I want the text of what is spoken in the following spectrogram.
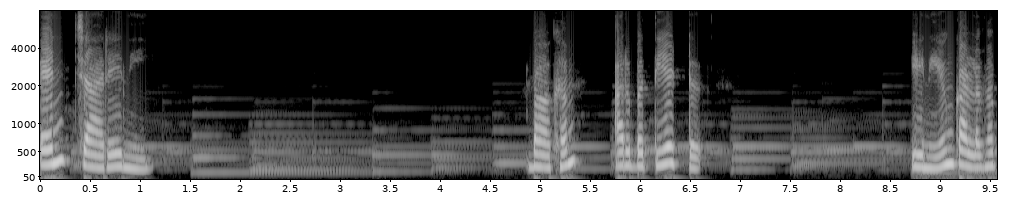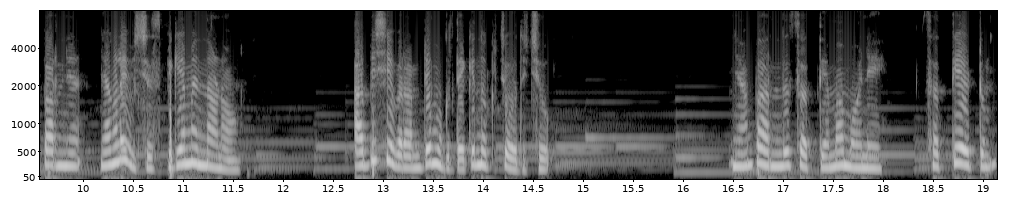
എൻ ചാരേ നീ. ഭാഗം അറുപത്തിയെട്ട്. ഇനിയും കള്ളങ്ങൾ പറഞ്ഞ് ഞങ്ങളെ വിശ്വസിപ്പിക്കാമെന്നാണോ? അഭി ശിവറാമിന്റെ മുഖത്തേക്ക് നോക്കി ചോദിച്ചു. ഞാൻ പറഞ്ഞത് സത്യമാ മോനെ. സത്യമായിട്ടും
